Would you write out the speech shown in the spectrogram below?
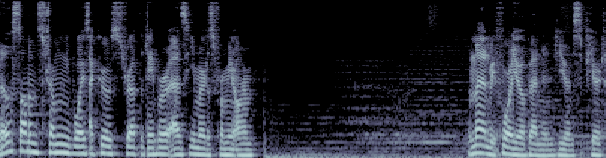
Bill Solomon's trembling voice echoes throughout the chamber as he emerges from your arm. The man before you abandoned you and disappeared.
